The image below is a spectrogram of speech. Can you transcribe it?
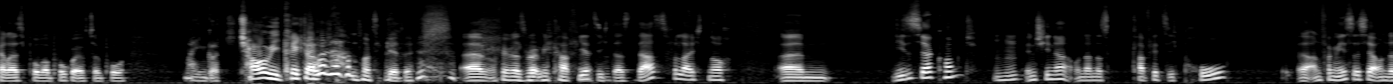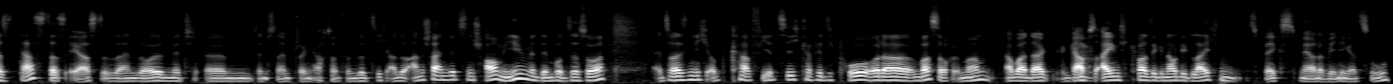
K30 Pro war Poco F2 Pro. Mein Gott, Xiaomi kriegt aber Namen auf die Kette. ähm, auf jeden Fall das Redmi K40, dass das vielleicht noch ähm, dieses Jahr kommt Mhm. in China und dann das K40 Pro äh, Anfang nächstes Jahr und dass das das erste sein soll mit ähm, dem Snapdragon 875. Also anscheinend wird es ein Xiaomi mit dem Prozessor. Jetzt weiß ich nicht, ob K40, K40 Pro oder was auch immer, aber da gab es eigentlich quasi genau die gleichen Specs mehr oder weniger zu.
